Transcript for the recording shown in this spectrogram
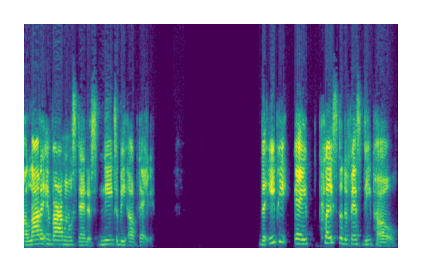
a lot of environmental standards need to be updated. The EPA placed the Defense Depot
